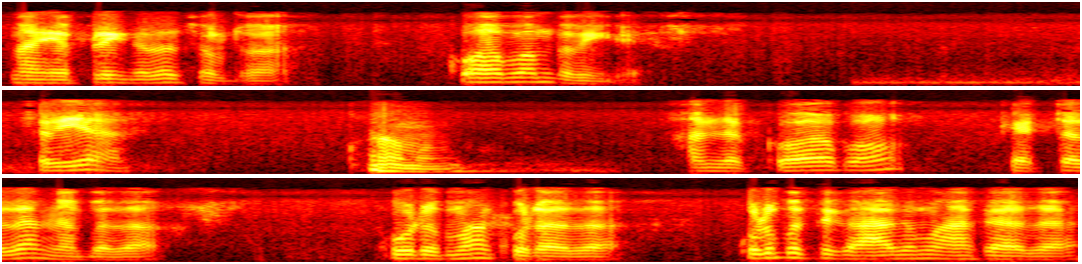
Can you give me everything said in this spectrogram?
நான் எப்படிங்கிறத சொல்றேன். கோபம்ங்கிறீங்க. சரியா? ஆமாங்க. அந்த கோபம் கெட்டதா நல்லதா கூடுமா கூடாதா? குடும்பத்துக்கு ஆகுமா ஆகாதா?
